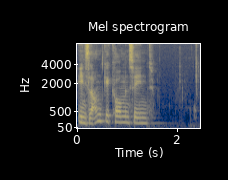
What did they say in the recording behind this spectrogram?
ins Land gekommen sind,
